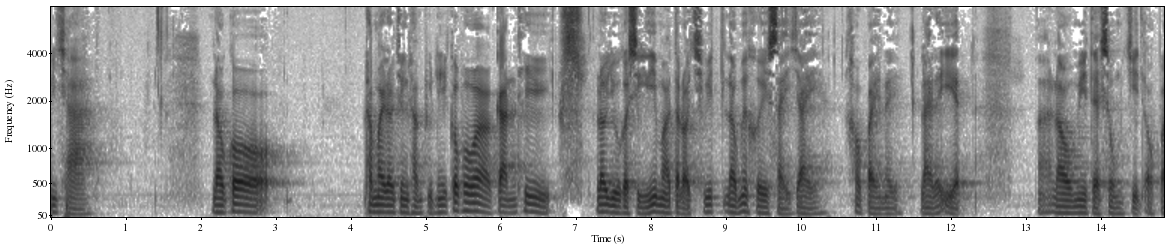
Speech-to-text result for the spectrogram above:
วิชาเราก็ ทำไมเราจึงทำจุดนี้ ก็เพราะว่าการที่เราอยู่กับสิ่งนี้มาตลอดชีวิต เราไม่เคยใส่ใจเข้าไปในรายละเอียด เรามีแต่ส่งจิตออกไป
